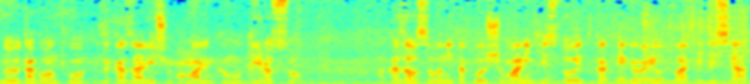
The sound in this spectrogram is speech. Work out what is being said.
Ну и вдогонку заказали еще по маленькому гиросу. Оказался он не такой уж и маленький, стоит, как я говорил, 2,50.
